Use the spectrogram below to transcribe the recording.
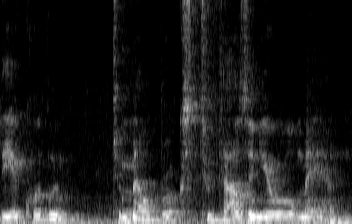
the equivalent to Mel Brooks' 2,000 year old man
